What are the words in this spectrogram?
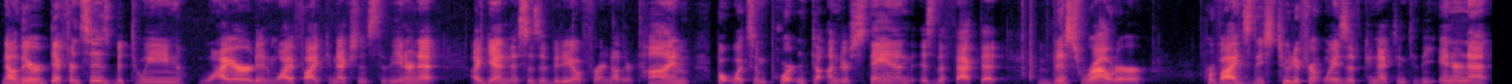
Now, there are differences between wired and Wi Fi connections to the internet. Again, this is a video for another time, but what's important to understand is the fact that this router provides these two different ways of connecting to the internet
